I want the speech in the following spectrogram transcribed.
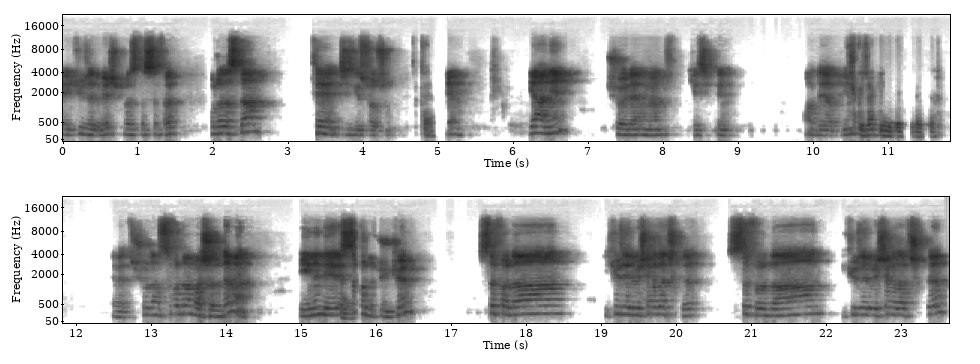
E, 255. Burası da 0. Burası da t çizgisi olsun. T. Ya- Yani şöyle hemen kesikli halde yapayım. Çıkacak inecek sürekli. Evet, şuradan sıfırdan başladı değil mi? i'nin değeri Evet. sıfırdı çünkü. Sıfırdan 255'e kadar çıktı. Sıfırdan 255'e kadar çıktı.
